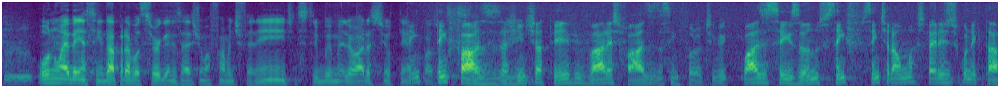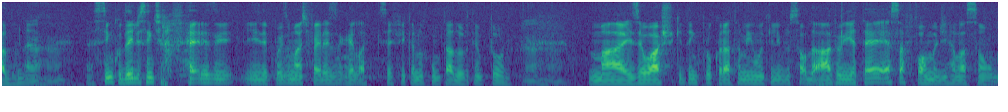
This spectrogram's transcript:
uhum. ou não é bem assim? Dá para você organizar isso de uma forma diferente, distribuir melhor assim o tempo? Tem, tem fases, a gente já teve várias fases, assim, foram, eu tive quase seis anos sem, sem tirar umas férias desconectado, né? Uhum. Cinco deles sem tirar férias e, e, depois umas férias aquela que você fica no computador o tempo todo. Uhum. Mas eu acho que tem que procurar também um equilíbrio saudável e até essa forma de relação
